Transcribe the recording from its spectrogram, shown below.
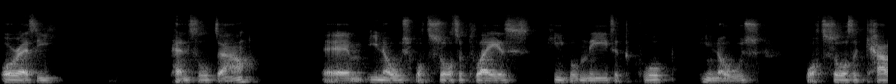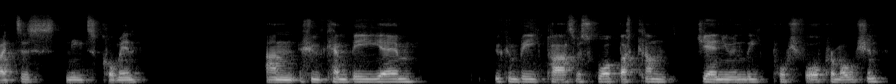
already penciled down. Um, he knows what sort of players he will need at the club. He knows what sort of characters need to come in and who can be um, who can be part of a squad that can genuinely push for promotion.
